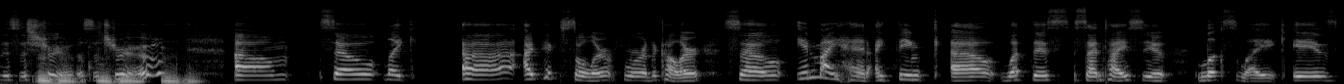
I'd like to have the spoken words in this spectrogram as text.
this is true. Mhm, This is mhm, true. mhm. Um, so like, uh, I picked solar for the color. So in my head, I think uh, what this Sentai suit looks like is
